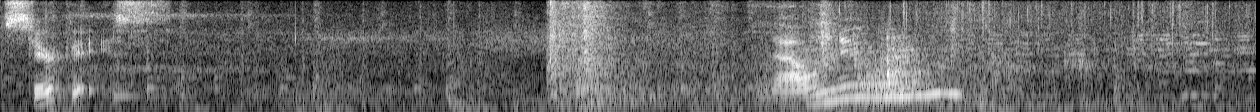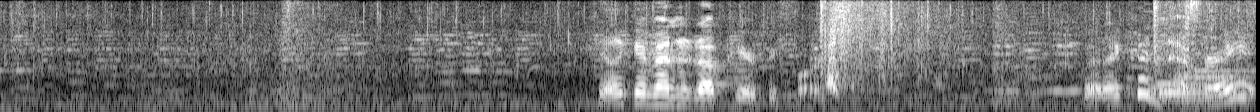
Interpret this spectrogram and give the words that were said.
Staircase. Now new room? I feel like I've ended up here before. But I couldn't have, right?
